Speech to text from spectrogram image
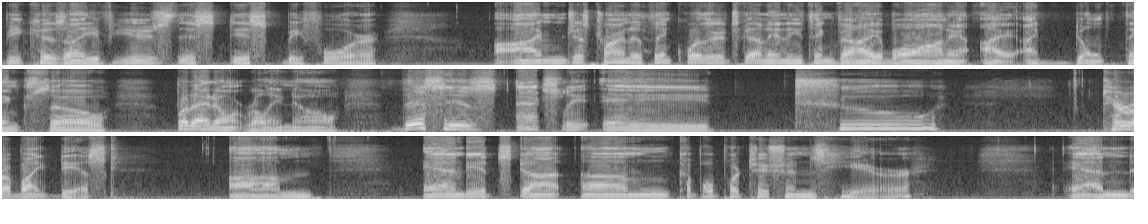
because I've used this disk before. I'm just trying to think whether it's got anything valuable on it. I, I don't think so, but I don't really know. This is actually a two terabyte disk. Um, and it's got um, a couple partitions here and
